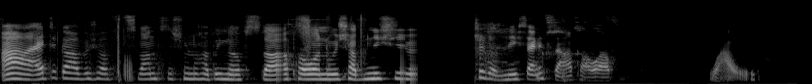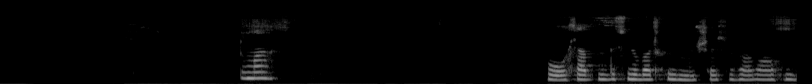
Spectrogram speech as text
Ah, Edgar habe ich auf 20 und habe ihn auf Star Power, nur ich habe nicht, nicht seine Star Power. Wow. Du machst. Oh, ich habe ein bisschen übertrieben mit Schüsse verbrauchen.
